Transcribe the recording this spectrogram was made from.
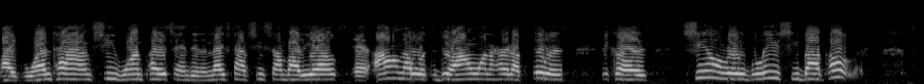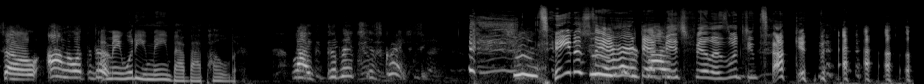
like one time she one person, and then the next time she's somebody else, and I don't know what to do. I don't want to hurt her feelings because she don't really believe she bipolar. So I don't know what to do. I mean, what do you mean by bipolar? like the bitch is crazy. Tina said hurt that like- bitch feelings. What you talking about?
